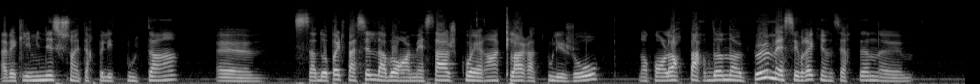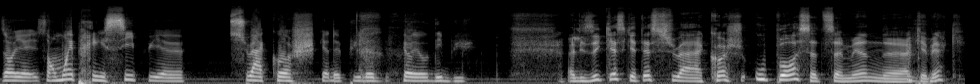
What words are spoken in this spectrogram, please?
avec les ministres qui sont interpellés tout le temps, euh, ça doit pas être facile d'avoir un message cohérent, clair à tous les jours. Donc, on leur pardonne un peu, mais c'est vrai qu'il y a une certaine. Euh, disons, ils sont moins précis, puis su à coche que depuis le, au début. Alizé, qu'est-ce qui était su à coche ou pas cette semaine euh, à Québec?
